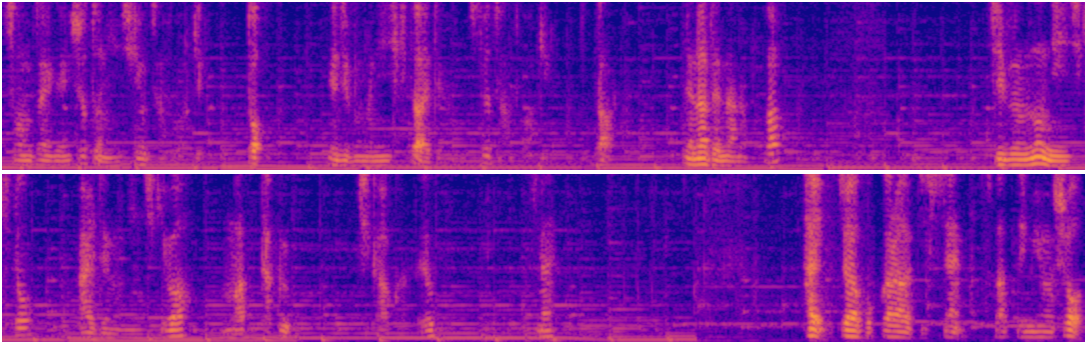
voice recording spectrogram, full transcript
存在現象と認識をちゃんと、自分の認識と相手の認識をちゃんと分けることだ。で、なぜならば、自分の認識と相手の認識は全く違うからだよ、ということですね。はい。じゃあ、ここから実践使ってみましょ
